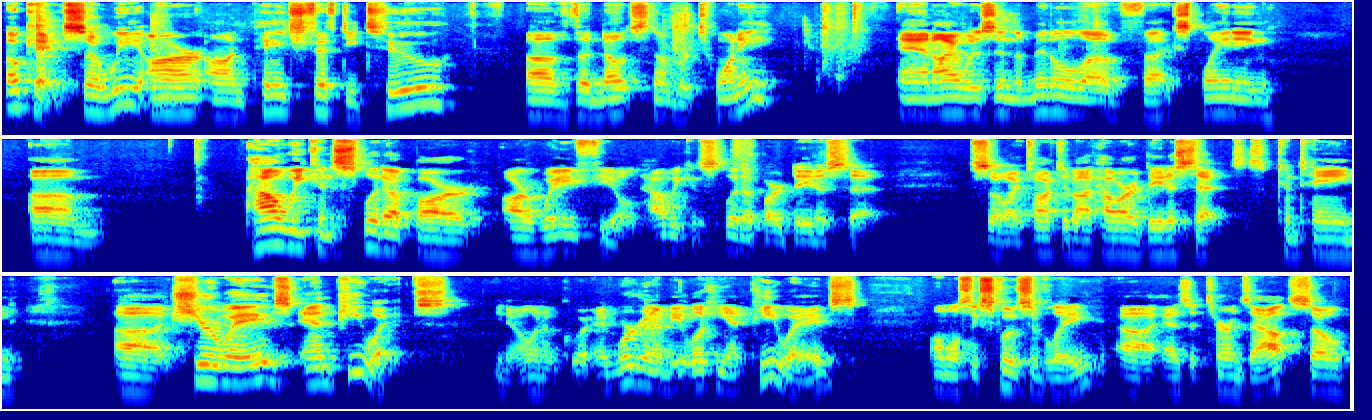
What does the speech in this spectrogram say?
Okay, so we are on page 52 of the notes number 20, and I was in the middle of uh, explaining um, how we can split up our our wave field, how we can split up our data set. So I talked about how our data sets contain uh, shear waves and p waves. You know, and, course, and we're going to be looking at p waves almost exclusively, uh, as it turns out. So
